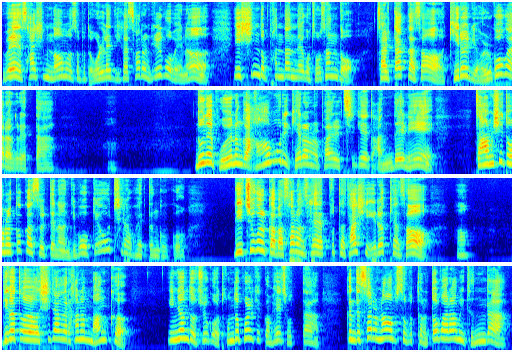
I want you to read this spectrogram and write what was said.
왜 40 넘어서부터 원래 네가 37에는 이 신도 판단 내고 조상도 잘 닦아서 길을 열고 가라 그랬다. 어. 눈에 보이는 거 아무리 계란을 바위를 치게 해도 안 되니 잠시 돈을 꺾었을 때는 네 보고 깨우치라고 했던 거고 네 죽을까봐 33부터 다시 일으켜서 어, 네가 또 시작을 하는 만큼 인연도 주고 돈도 벌게끔 해줬다. 근데 39서부터는 또 바람이 든다.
